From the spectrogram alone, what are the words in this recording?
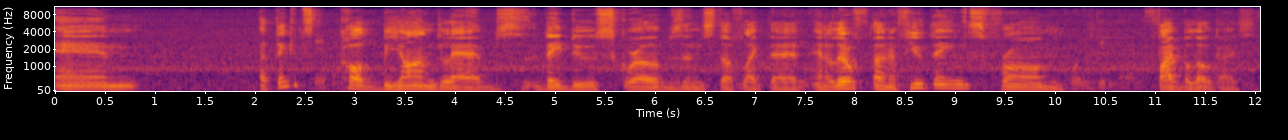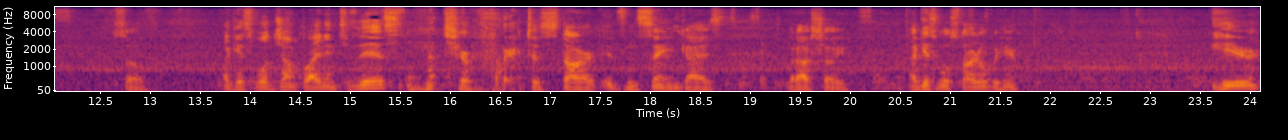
and I think it's called Beyond Labs. They do scrubs and stuff like that, and a little and a few things from Five Below, guys. So I guess we'll jump right into this. I'm not sure where to start. It's insane, guys, but I'll show you. I guess we'll start over here. Here,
